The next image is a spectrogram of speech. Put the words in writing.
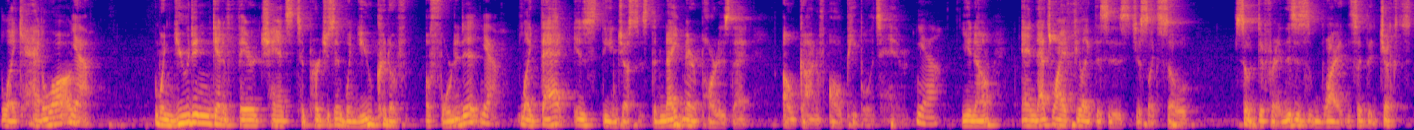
like catalog yeah when you didn't get a fair chance to purchase it when you could have afforded it. Yeah. Like that is the injustice. The nightmare part is that oh god of all people it's him. Yeah. You know? And that's why I feel like this is just like so so different. And this is why it's like the juxt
